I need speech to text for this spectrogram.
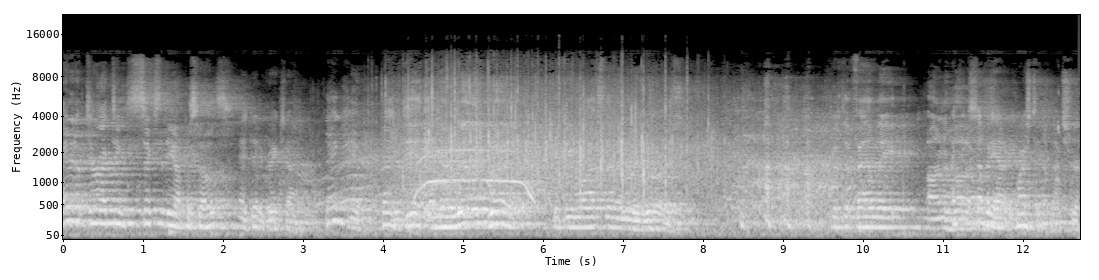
I ended up directing six of the episodes. Yeah, you did a great job. Thank you, You thank you. did, and they're really good if you watch them in reverse. With the family I think somebody had a question. I'm not sure.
